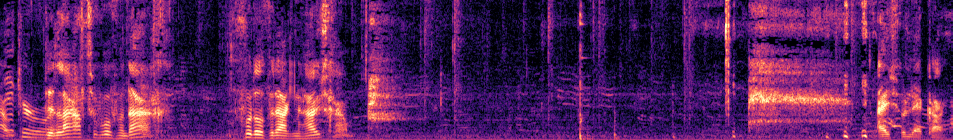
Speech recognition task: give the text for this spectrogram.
Nou, de laatste voor vandaag. Voordat we daar naar huis gaan. Hij is zo lekker.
